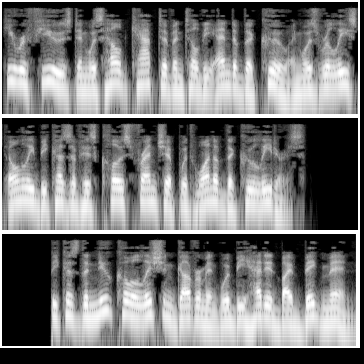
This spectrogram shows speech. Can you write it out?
He refused and was held captive until the end of the coup and was released only because of his close friendship with one of the coup leaders. Because the new coalition government would be headed by Big Minh,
